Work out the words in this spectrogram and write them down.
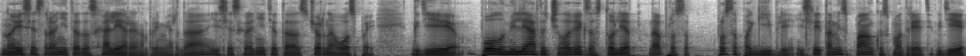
но если сравнить это с холерой, например, да, если сравнить это с черной оспой, где полумиллиарда человек за сто лет, да, просто просто погибли. Если там испанку смотреть, где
